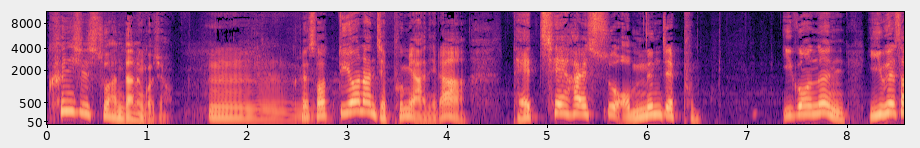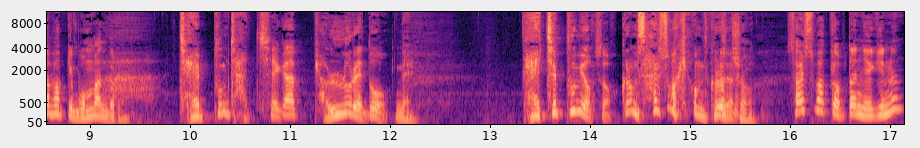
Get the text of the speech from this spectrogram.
큰 실수한다는 거죠. 음. 그래서 뛰어난 제품이 아니라 대체할 수 없는 제품. 이거는 이 회사밖에 못 만들어. 아, 제품 자체가 별로래도 네. 대체품이 없어. 그럼 살 수밖에 없는 그렇죠. 거잖아요. 살 수밖에 없다는 얘기는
